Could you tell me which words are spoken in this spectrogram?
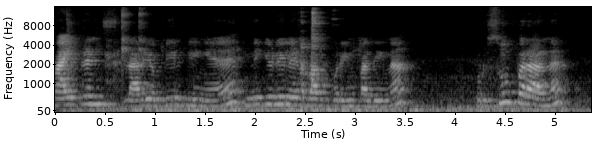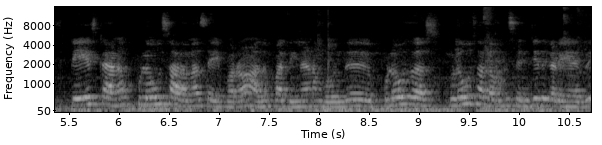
ஹாய் ஃப்ரெண்ட்ஸ் எல்லாரும் எப்படி இருக்கீங்க? இன்னைக்கு வீடியோவில் என்ன பார்க்க போறீங்கன்னு பார்த்தீங்கன்னா ஒரு சூப்பரான டேஸ்டான புலவு சாதம் தான் செய்ய போகிறோம் அதுவும் பார்த்தீங்கன்னா நம்ம வந்து புலவு சாஸ் புலவு சாதம் வந்து செஞ்சது கிடையாது.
